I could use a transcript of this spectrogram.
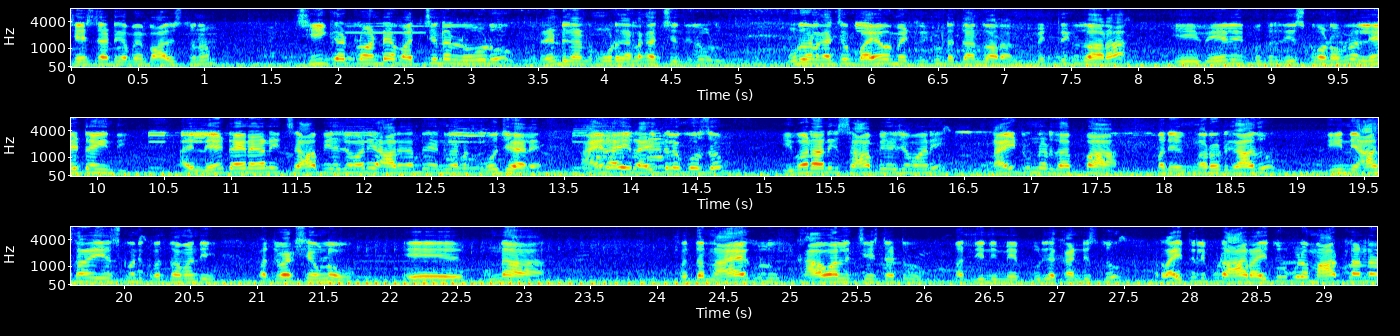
చేసినట్టుగా మేము భావిస్తున్నాం. చీకట్లో అంటే వచ్చిన లోడు రెండు గంట మూడు గంటలకు వచ్చింది లోడు. మూడు వేల ఖర్చు బయోమెట్రిక్ ఉంటుంది దాని ద్వారా. మెట్రిక్ ద్వారా ఈ వేలి ముద్ర తీసుకోవడంలో లేట్ అయింది. అది లేట్ అయినా కానీ షాప్ యజమాని ఆరు గంటల ఎనిమిది గంటలకు క్లోజ్ చేయాలి. అయినా ఈ రైతుల కోసం ఇవ్వడానికి షాప్ యజమాని నైట్ ఉన్నాడు తప్ప మరి మరొకటి కాదు. దీన్ని ఆసరా చేసుకొని కొంతమంది ప్రతిపక్షంలో ఏ ఉన్న కొంత నాయకులు కావాలని చేసినట్టు మరి దీన్ని మేము పూర్తిగా ఖండిస్తూ రైతులు ఇప్పుడు ఆ రైతులు కూడా మాట్లాడిన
